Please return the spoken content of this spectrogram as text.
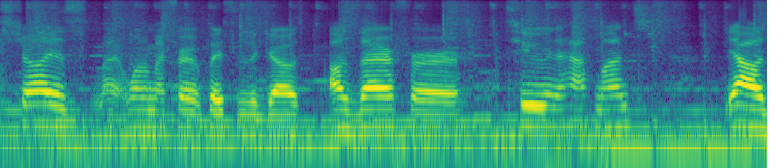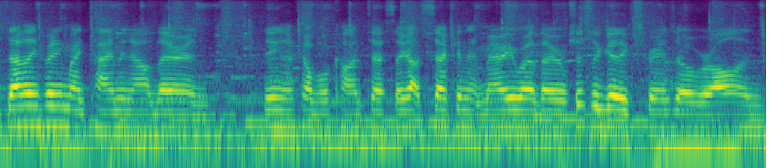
Australia is my, one of my favorite places to go. I was there for two and a half months. Yeah, I was definitely putting my time in out there and doing a couple contests. I got second at Merewether. Just a good experience overall and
